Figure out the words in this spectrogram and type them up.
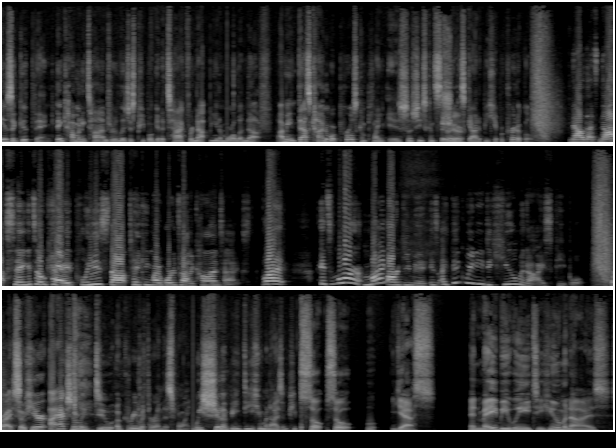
is a good thing. Think how many times religious people get attacked for not being immoral enough. I mean, that's kind of what Pearl's complaint is, so she's considering Sure. this guy to be hypocritical. Now, that's not saying it's okay. Please stop taking my words out of context. But it's more, my argument is I think we need to humanize people. All right, so here I actually do agree with her on this point. We shouldn't be dehumanizing people. so so yes, and maybe we need to humanize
